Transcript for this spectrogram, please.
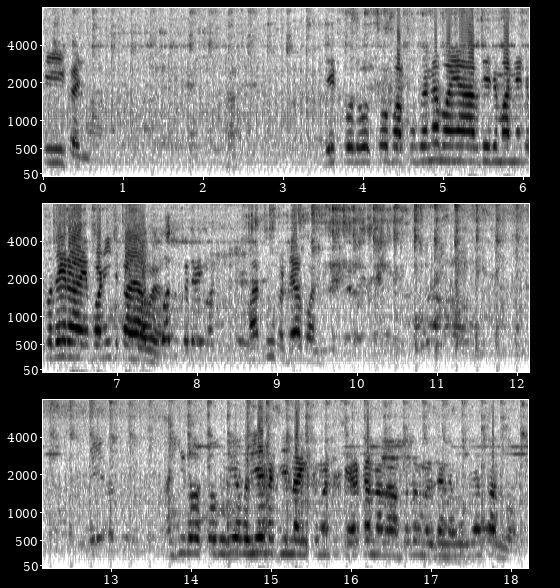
ਠੀਕ ਹੈ ਜੀ। ਦੇਖੋ ਦੋਸਤੋ ਬਾਪੂ ਕਹਿੰਦਾ ਮੈਂ ਆਪਦੇ ਜ਼ਮਾਨੇ 'ਚ ਬਥੇਰਾ ਹੈ ਪਾਣੀ ਚਕਾਇਆ ਹੋਇਆ। ਵਾਧੂ। ਵਾਧੂ ਕੱਢਿਆ ਪਾਣੀ। ਹਾਂਜੀ ਦੋਸਤੋ ਵੀਡੀਓ ਵਧੀਆ ਲੱਗੀ ਲਾਈਕ ਕਮੈਂਟ ਸ਼ੇਅਰ ਕਰਨਾ ਨਾ ਭੁੱਲੋ ਮਿਲਦੇ ਨੇ ਵੀਡੀਓ ਧੰਨਵਾਦ।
